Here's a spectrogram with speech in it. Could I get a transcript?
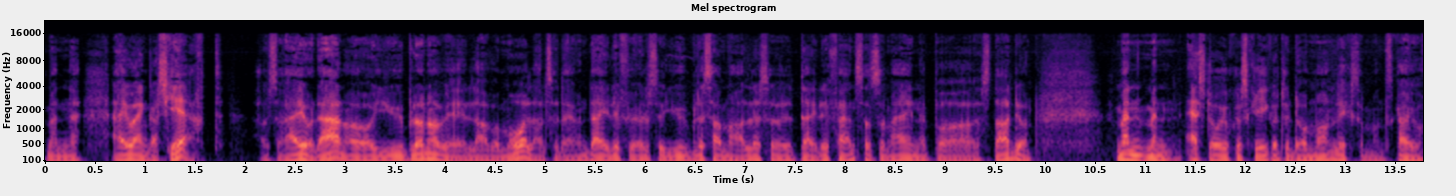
Men øh, jeg er jo engasjert. Altså, jeg er jo der og jubler når vi lager mål. Altså, det er jo en deilig følelse å juble sammen med alle så deilige fansene altså, som er inne på stadion. Men, men jeg står jo ikke og skriker til dommeren, liksom. Man skal jo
